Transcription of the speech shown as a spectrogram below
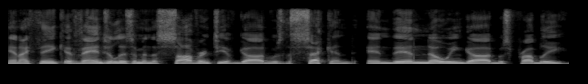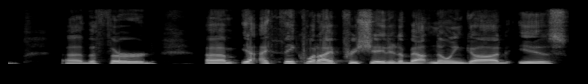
And I think evangelism and the sovereignty of God was the second, and then knowing God was probably uh, the third. Um, yeah, I think what I appreciated about knowing God is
